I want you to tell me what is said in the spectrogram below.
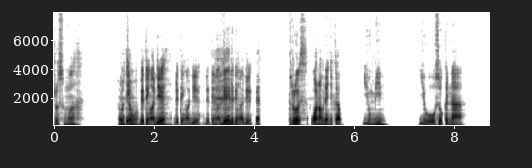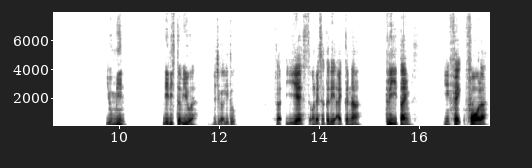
Terus semua dia, Macam tengok, dia tengok dia, dia tengok dia, dia tengok dia, dia tengok dia. Terus one of them cakap, you mean you also kena? You mean they disturb you ah? Dia cakap gitu. Cakap, yes, on that Saturday I kena. Three times. In fact, four lah.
